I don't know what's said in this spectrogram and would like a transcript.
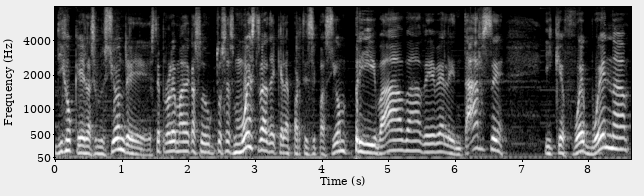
dijo que la solución de este problema de gasoductos es muestra de que la participación privada debe alentarse y que fue buena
